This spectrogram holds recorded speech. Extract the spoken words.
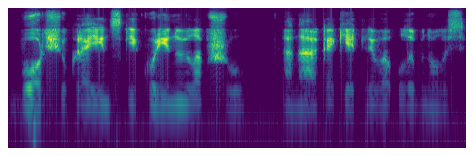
борщ украинский, куриную лапшу. Она кокетливо улыбнулась.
